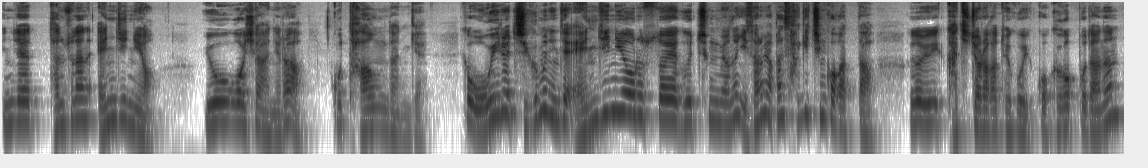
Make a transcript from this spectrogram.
이제 단순한 엔지니어 요것이 아니라 그 다음 단계. 그러니까 오히려 지금은 이제 엔지니어로서의 그 측면은 이 사람이 약간 사기친 것 같다. 그래서 여기 가치 절하가 되고 있고 그것보다는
